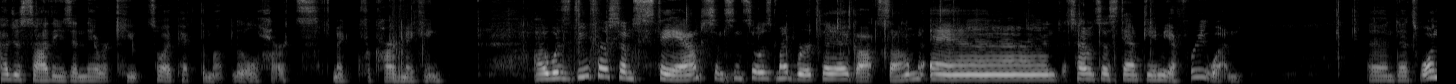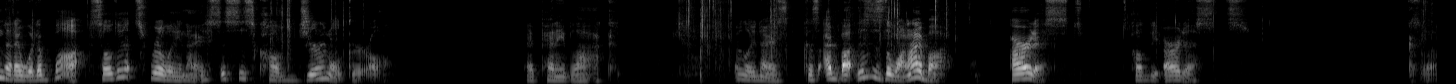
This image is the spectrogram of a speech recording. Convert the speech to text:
I just saw these and they were cute, so I picked them up, little hearts to make for card making. I was due for some stamps, and since it was my birthday, I got some. And Simon Says Stamp gave me a free one. And that's one that I would have bought, so that's really nice. This is called Journal Girl by Penny Black. Really nice, because I bought, this is the one I bought. Artist. It's called The Artists. So,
